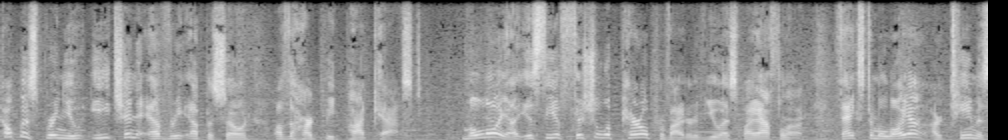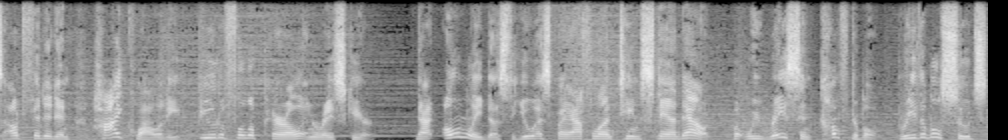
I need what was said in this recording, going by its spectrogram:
help us bring you each and every episode of the Heartbeat podcast. Maloja is the official apparel provider of U.S. Biathlon. Thanks to Maloja, our team is outfitted in high quality, beautiful apparel and race gear. Not only does the U.S. Biathlon team stand out, but we race in comfortable, breathable suits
